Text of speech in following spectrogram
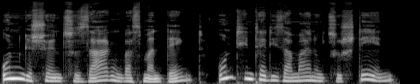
Ungeschönt zu sagen, was man denkt und hinter dieser Meinung zu stehen,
